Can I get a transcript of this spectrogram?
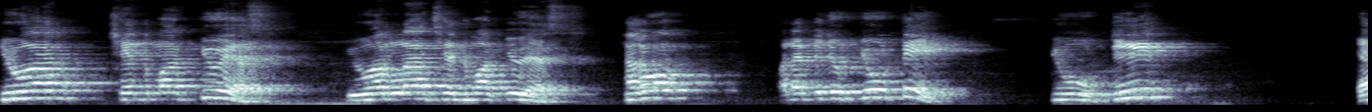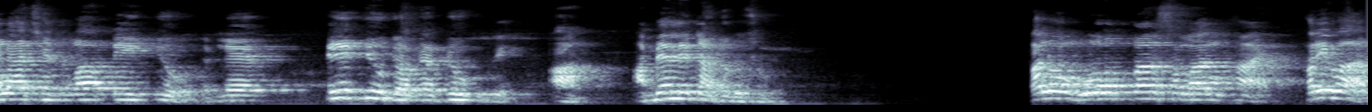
ક્યુઆર છેદમાં ક્યુએસ ક્યુઆર ના છેદમાં ક્યુએસ ચાલો અને બીજું ક્યુટી ક્યુટી એના છેદમાં પી ક્યુ એટલે પી ક્યુ કહો કે ક્યુ પી આ આ બે લેટા કરું છું. આનો ગુણોત્તર સમાન થાય. ફરીવાર,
